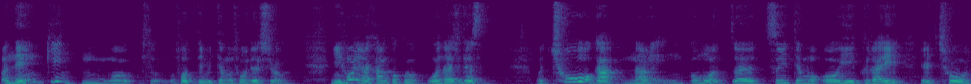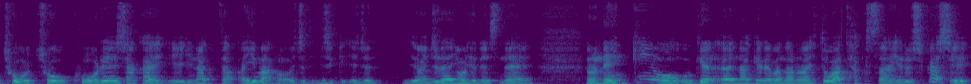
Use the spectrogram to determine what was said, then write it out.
まあ、年金を取ってみてもそうでしょう。日本や韓国同じです。腸が何個もついてもいいくらい、超超超高齢社会になった今の時代においてですね、年金を受けなければならない人はたくさんいる。しかし、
